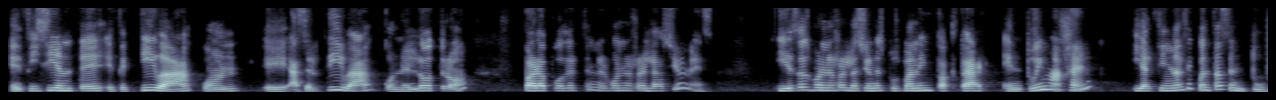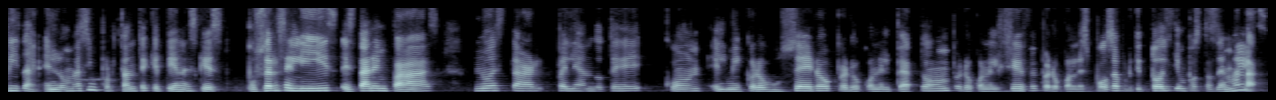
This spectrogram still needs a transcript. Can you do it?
eficiente, efectiva, con, eh, asertiva con el otro para poder tener buenas relaciones y esas buenas relaciones pues van a impactar en tu imagen y al final de cuentas en tu vida, en lo más importante que tienes, que es pues, ser feliz, estar en paz, no estar peleándote con el microbusero, pero con el peatón, pero con el jefe, pero con la esposa, porque todo el tiempo estás de malas.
